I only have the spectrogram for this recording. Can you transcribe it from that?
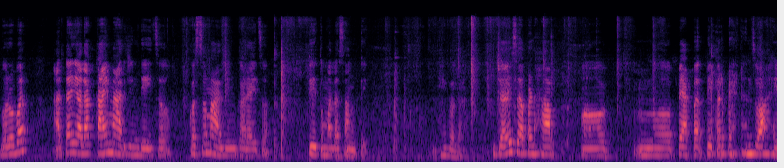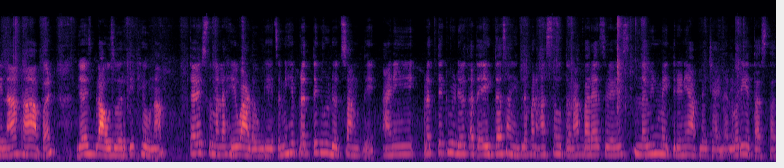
बरोबर? आता याला काय मार्जिन द्यायचं? कसं मार्जिन करायचं? ते तुम्हाला सांगते. हे बघा. ज्यावेळेस आपण हा पेपर पेपर पॅटर्न जो आहे ना हा आपण ज्यावेळेस ब्लाऊजवरती ठेवू ना त्यावेळेस तुम्हाला हे वाढवून घ्यायचं. मी हे प्रत्येक व्हिडिओत सांगते. आणि प्रत्येक व्हिडिओत आता एकदा सांगितलं पण असं होतं ना बऱ्याच वेळेस नवीन मैत्रिणी आपल्या चॅनलवर येत असतात.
